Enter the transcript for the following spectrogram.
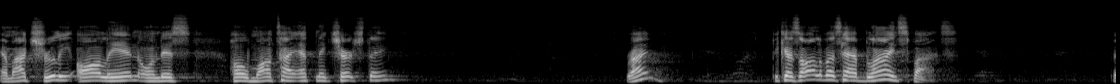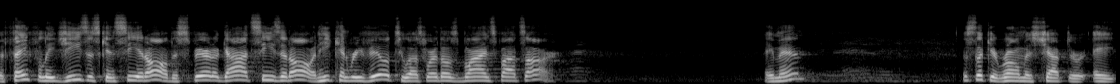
Am I truly all in on this whole multi ethnic church thing? Right? Because all of us have blind spots. But thankfully, Jesus can see it all. The Spirit of God sees it all, and He can reveal to us where those blind spots are. Amen? Amen? Let's look at Romans chapter 8,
